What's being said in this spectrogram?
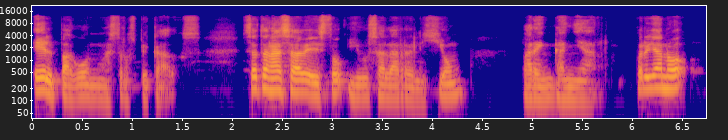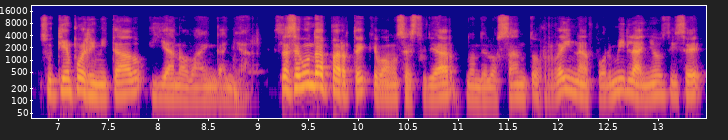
Él pagó nuestros pecados. Satanás sabe esto y usa la religión para engañar. Pero ya no, su tiempo es limitado y ya no va a engañar. La segunda parte que vamos a estudiar, donde los santos reinan por mil años, dice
